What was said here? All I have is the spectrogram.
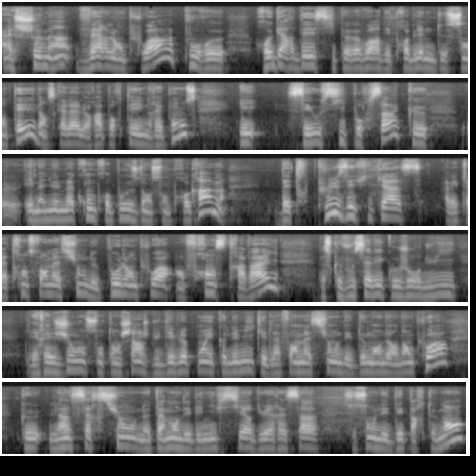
un chemin vers l'emploi pour euh, regarder s'ils peuvent avoir des problèmes de santé, dans ce cas-là leur apporter une réponse. Et c'est aussi pour ça que euh, Emmanuel Macron propose dans son programme d'être plus efficace avec la transformation de Pôle Emploi en France Travail, parce que vous savez qu'aujourd'hui, les régions sont en charge du développement économique et de la formation des demandeurs d'emploi, que l'insertion notamment des bénéficiaires du RSA, ce sont les départements,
